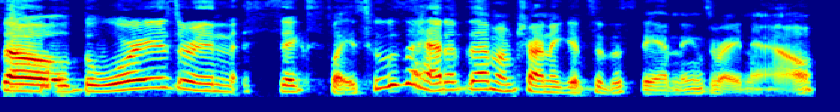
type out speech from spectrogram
so the Warriors are in sixth place. Who's ahead of them? I'm trying to get to the standings right now.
